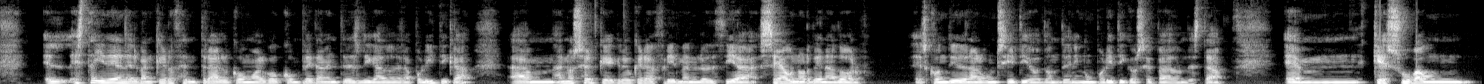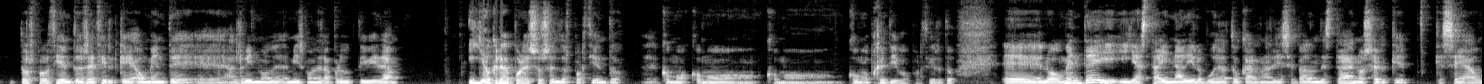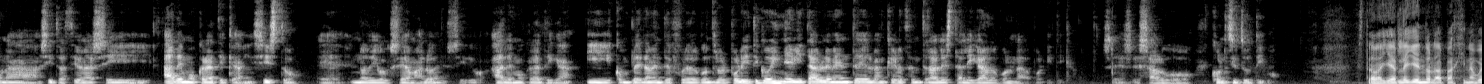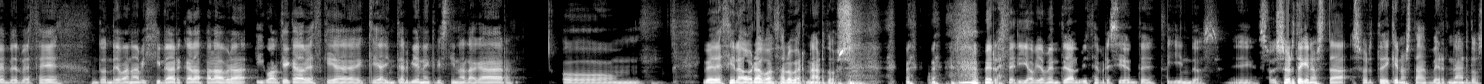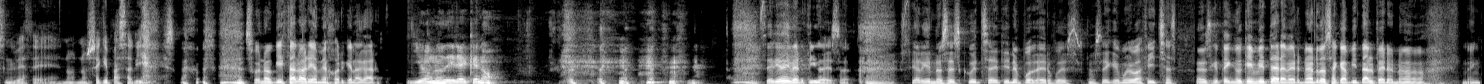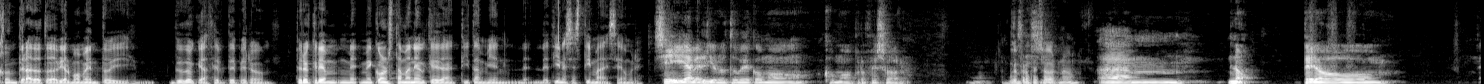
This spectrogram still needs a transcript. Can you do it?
esta idea del banquero central como algo completamente desligado de la política, a no ser que creo que era Friedman lo decía, sea un ordenador escondido en algún sitio donde ningún político sepa dónde está, em, que suba un 2%, es decir, que aumente eh, al ritmo de, mismo de la productividad. Y yo creo que por eso es el 2% eh, como, como, como, como, objetivo, por cierto. Eh, lo aumente y, ya está, y nadie lo pueda tocar, nadie sepa dónde está, a no ser que, sea una situación así ademocrática, insisto, no digo que sea malo, si digo ademocrática y completamente fuera del control político, inevitablemente el banquero central está ligado con la política. es algo constitutivo. Estaba ayer leyendo la página web del BCE, donde van a vigilar cada palabra, igual que cada vez que, interviene Cristina Lagarde o... Voy a decir ahora Gonzalo Bernardos. Me refería obviamente al vicepresidente Guindos. suerte, que no está, suerte de que no está Bernardos en el BCE. No, no sé qué pasaría bueno, quizá lo haría mejor que Lagarde. Yo no diré que no. Sería divertido eso. Si alguien nos escucha y tiene poder, pues no sé, que mueva fichas. es que tengo que invitar a Bernardo a Capital, pero no, he encontrado todavía el momento y dudo que acepte, pero, pero creo, me, consta, Manel, que a ti también le, tienes estima a ese hombre. Sí, a ver, yo lo tuve como, como profesor. Buen profesor, ¿no? no, pero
